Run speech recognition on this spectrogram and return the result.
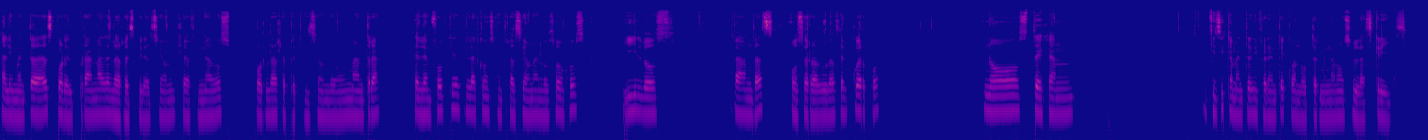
alimentadas por el prana de la respiración, reafinados por la repetición de un mantra, el enfoque de la concentración en los ojos y los bandas o cerraduras del cuerpo, nos dejan físicamente diferente cuando terminamos las crillas.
